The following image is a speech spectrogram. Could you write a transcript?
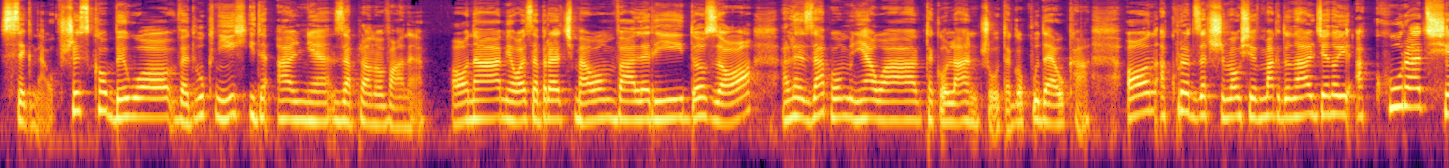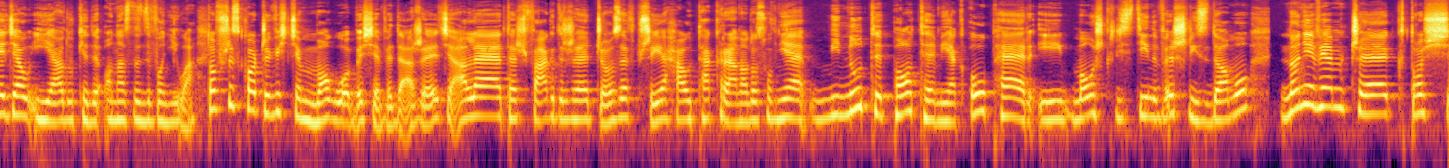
sygnał. Wszystko było według nich idealnie zaplanowane. Ona miała zabrać małą Valerie do zoo, ale zapomniała tego lunchu, tego pudełka. On akurat zatrzymał się w McDonaldzie, no i akurat siedział i jadł, kiedy ona zadzwoniła. To wszystko oczywiście mogłoby się wydarzyć, ale też fakt, że Joseph przyjechał tak rano, dosłownie minuty po tym, jak au pair i mąż Christine wyszli z domu, no nie wiem, czy ktoś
